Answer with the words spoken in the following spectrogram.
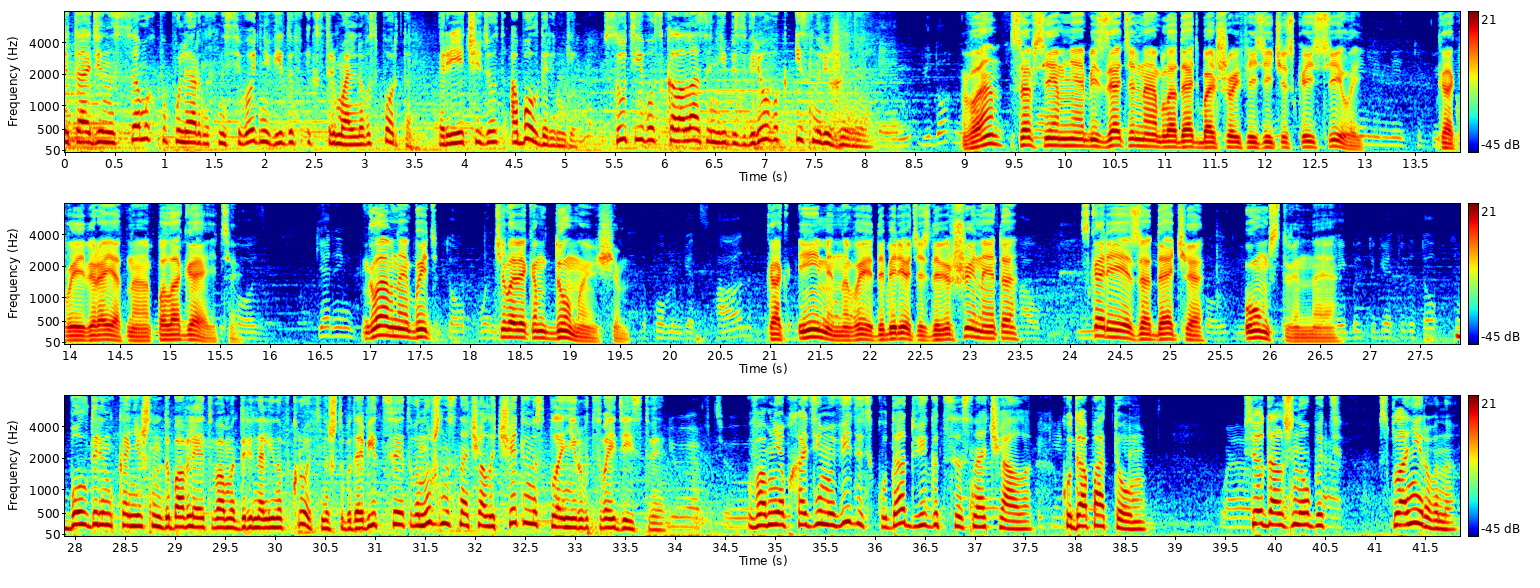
Это один из самых популярных на сегодня видов экстремального спорта. Речь идет о болдеринге. Суть его – скалолазание без веревок и снаряжения. Вам совсем не обязательно обладать большой физической силой, как вы, вероятно, полагаете. Главное быть человеком думающим. Как именно вы доберетесь до вершины, это скорее задача умственная. Болдеринг, конечно, добавляет вам адреналина в кровь, но чтобы добиться этого, нужно сначала тщательно спланировать свои действия. Вам необходимо видеть, куда двигаться сначала, куда потом. Все должно быть спланировано.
